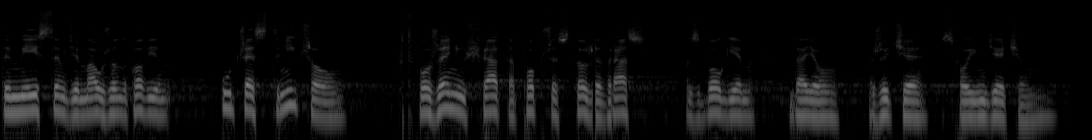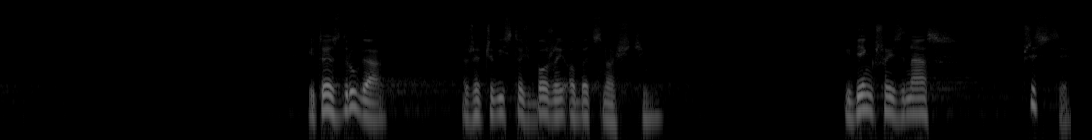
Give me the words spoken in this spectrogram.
tym miejscem, gdzie małżonkowie uczestniczą w tworzeniu świata poprzez to, że wraz z Bogiem dają życie swoim dzieciom. I to jest druga rzeczywistość Bożej obecności. I większość z nas, wszyscy,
